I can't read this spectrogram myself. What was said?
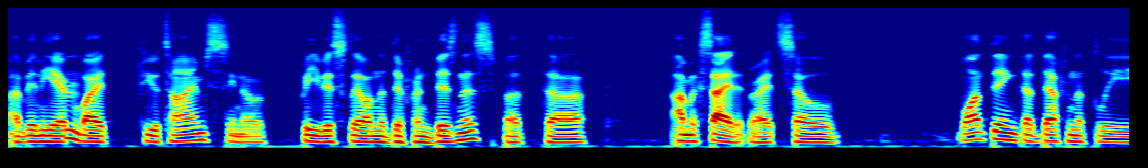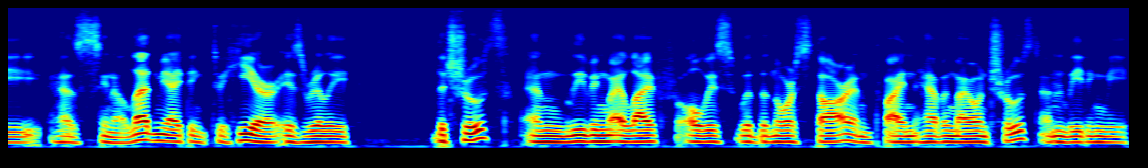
I've been here Hmm. quite a few times. You know, previously on a different business, but uh, I'm excited, right? So one thing that definitely has you know led me, I think, to here is really the truth and leaving my life always with the north star and find having my own truth and leading me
